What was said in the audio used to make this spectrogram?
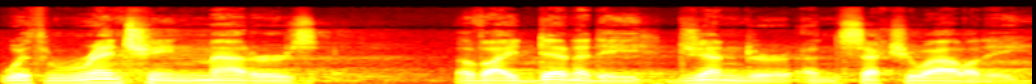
with wrenching matters of identity, gender, and sexuality.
